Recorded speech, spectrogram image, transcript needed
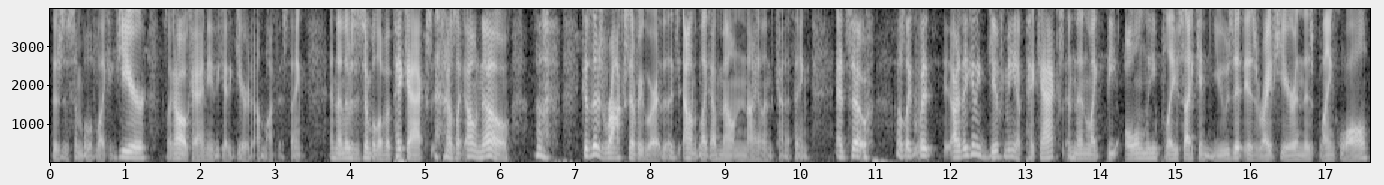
there's a symbol of like a gear. It's like, oh, okay, I need to get a gear to unlock this thing. And then there was a symbol of a pickaxe, and I was like, oh no, because there's rocks everywhere. It's on like a mountain island kind of thing. And so I was like, "What? Are they going to give me a pickaxe and then like the only place I can use it is right here in this blank wall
